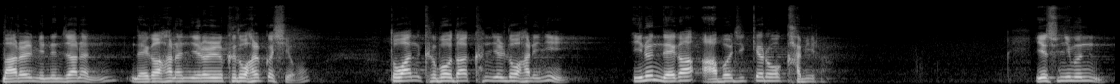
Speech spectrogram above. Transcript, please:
나를 믿는 자는 내가 하는 일을 그도 할 것이요. 또한 그보다 큰 일도 하리니 이는 내가 아버지께로 감이라. 예수님은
